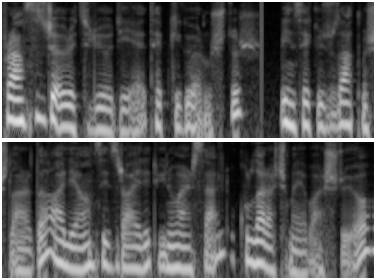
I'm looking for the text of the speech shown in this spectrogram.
Fransızca öğretiliyor diye tepki görmüştür. 1860'larda Alyans İsrailit Universal okullar açmaya başlıyor.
